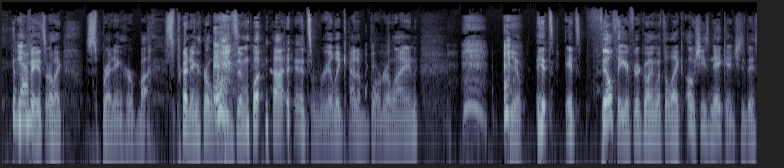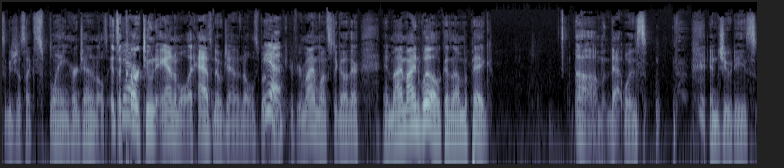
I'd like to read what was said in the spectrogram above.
in Yeah. the face or like spreading her bu- spreading her legs and whatnot and it's really kind of borderline you know it's it's filthy if you're going with the like oh she's naked she's basically just like splaying her genitals it's a Yeah. cartoon animal it has no genitals but Yeah. like if your mind wants to go there and my mind will because i'm a pig um that was and judy's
